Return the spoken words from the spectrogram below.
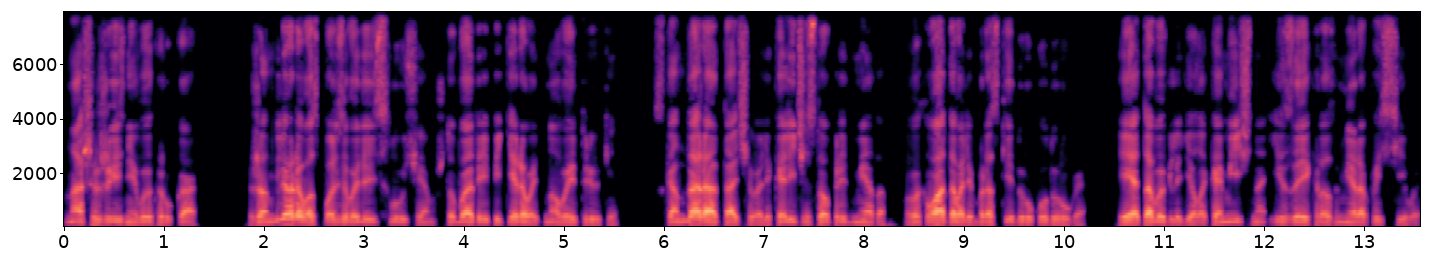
наши жизни в их руках». Жонглеры воспользовались случаем, чтобы отрепетировать новые трюки. Скандары оттачивали количество предметов, выхватывали броски друг у друга. И это выглядело комично из-за их размеров и силы.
